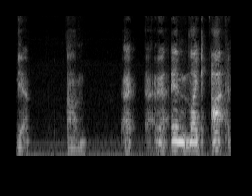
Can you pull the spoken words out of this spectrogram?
Yeah. Um, I, I, and like I,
